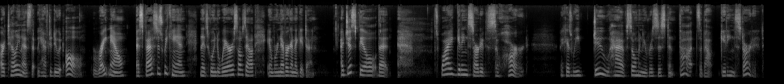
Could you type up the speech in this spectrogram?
are telling us that we have to do it all right now, as fast as we can, and it's going to wear ourselves out, and we're never going to get done. I just feel that it's why getting started is so hard because we do have so many resistant thoughts about getting started.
